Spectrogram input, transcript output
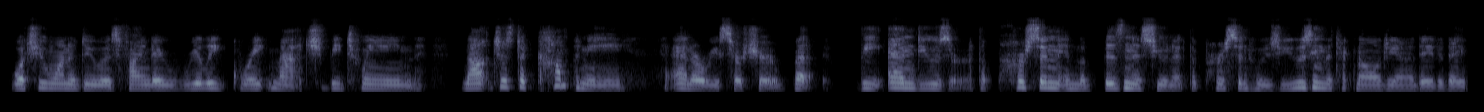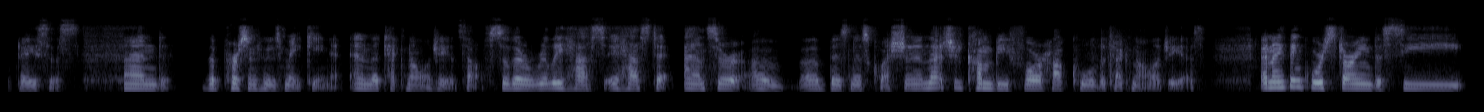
what you want to do is find a really great match between not just a company and a researcher, but the end user, the person in the business unit, the person who's using the technology on a day to day basis. And the person who's making it and the technology itself. So there really has it has to answer a, a, business question, and that should come before how cool the technology is. And I think we're starting to see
